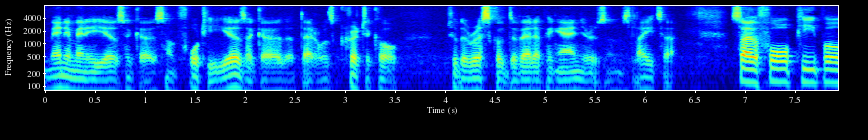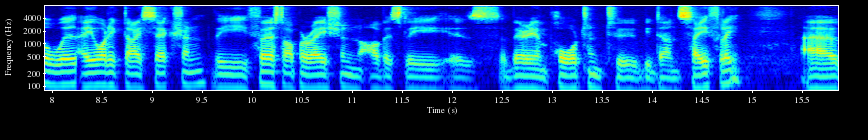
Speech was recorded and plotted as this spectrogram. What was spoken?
many, many years ago, some 40 years ago, that that was critical to the risk of developing aneurysms later. So, for people with aortic dissection, the first operation obviously is very important to be done safely. Uh,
